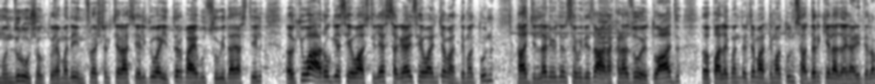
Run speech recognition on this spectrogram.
मंजूर होऊ शकतो. यामध्ये इन्फ्रास्ट्रक्चर असेल किंवा इतर पायाभूत सुविधा असतील किंवा आरोग्य सेवा असतील या सगळ्या सेवांच्या माध्यमातून हा जिल्हा नियोजन समितीचा आराखडा जो आहे तो आज पालकमंत्र्यांच्या माध्यमातून सादर केला जाईल आणि त्याला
